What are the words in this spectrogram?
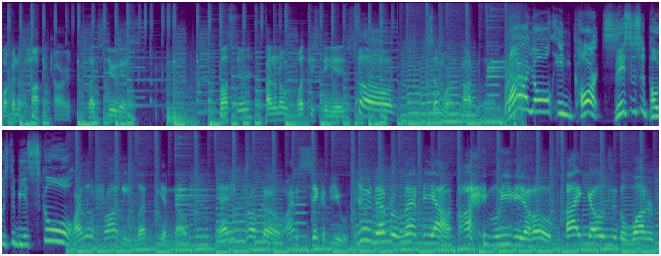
welcome to Poppy Kart. Let's do this. Buster, I don't know what this thing is. Oh, somewhere popular. Why are y'all in carts? This is supposed to be a school. My little froggy left me a note. Daddy Croco, I'm sick of you. You never let me out. I'm leaving home. I go to the water...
